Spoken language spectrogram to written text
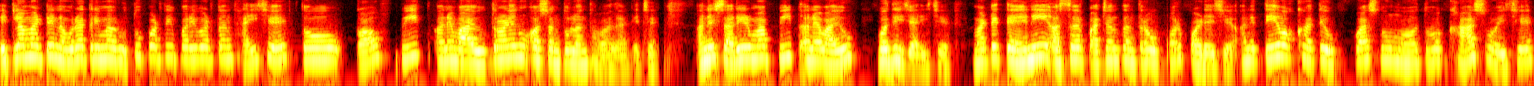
એટલા માટે નવરાત્રીમાં ઋતુ પરથી પરિવર્તન થાય છે, તો કફ, પિત્ત અને વાયુ ત્રણેયનું અસંતુલન થવા લાગે છે. અને શરીરમાં પિત્ત અને વાયુ વધી જાય છે. માટે તેની અસર પાચન તંત્ર ઉપર પડે છે. અને તે વખતે ઉપવાસનું મહત્વ ખાસ હોય છે,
